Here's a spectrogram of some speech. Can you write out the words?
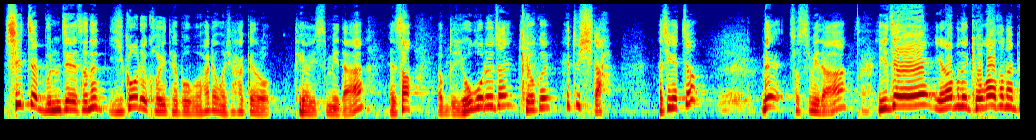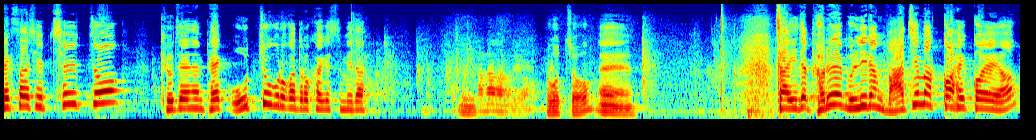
실제 문제에서는 이거를 거의 대부분 활용을 하기로 되어 있습니다. 그래서 여러분들 요거를 잘 기억을 해 두시라. 아시겠죠? 네, 좋습니다. 이제 여러분들 교과서는 147조 교재는 105쪽으로 가도록 하겠습니다. 다 나갔네요. 이것죠. 예. 자, 이제 별의 물리량 마지막 거 할 거예요.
